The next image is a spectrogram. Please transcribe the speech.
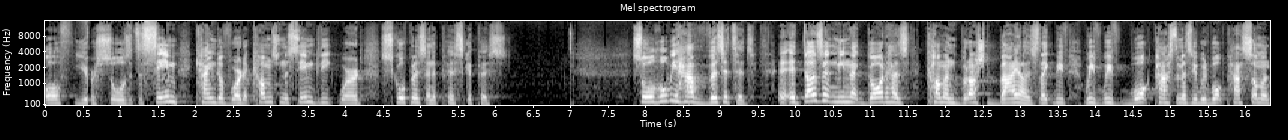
of your souls. It's the same kind of word. It comes from the same Greek word, scopus and episcopus. So, although we have visited, it doesn't mean that God has come and brushed by us, like we've, we've, we've walked past him as we would walk past someone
